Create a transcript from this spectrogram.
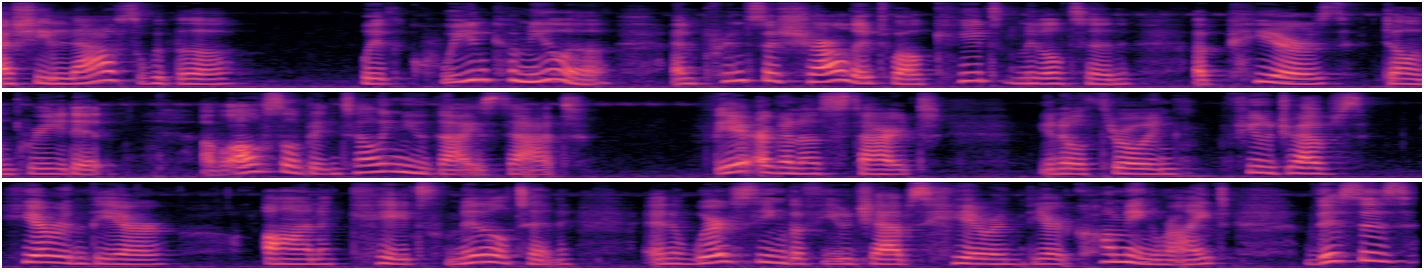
as she laughs with the with Queen Camilla and Princess Charlotte while Kate Middleton appears downgraded. I've also been telling you guys that they are gonna start, you know, throwing few jabs here and there on Kate Middleton. And we're seeing the few jabs here and there coming, right? This is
